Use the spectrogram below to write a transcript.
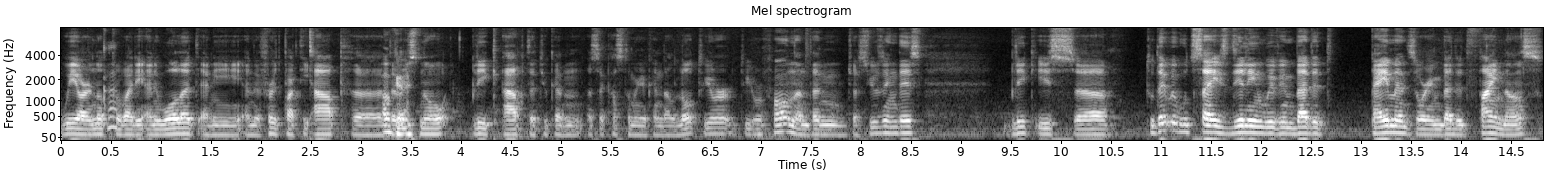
we are not Okay. providing any wallet, any any third-party app. Uh, Okay. There is no Blik app that you can, as a customer, you can download to your to your phone and then just using this. Blik is uh, today we would say is dealing with embedded payments or embedded finance.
